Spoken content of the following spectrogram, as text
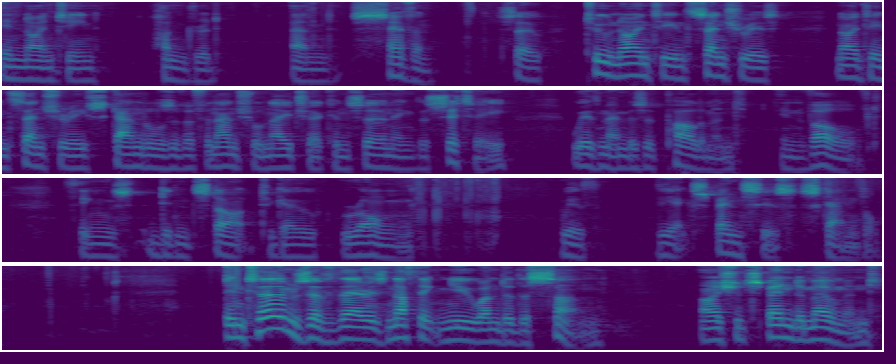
in 1907. So, two 19th centuries, 19th century scandals of a financial nature concerning the city with members of parliament involved. Things didn't start to go wrong with the expenses scandal. In terms of there is nothing new under the sun, I should spend a moment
